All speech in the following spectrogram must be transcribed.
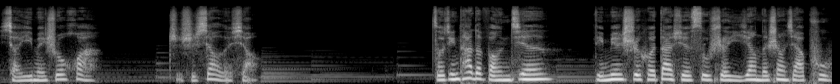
小姨没说话，只是笑了笑。走进他的房间，里面是和大学宿舍一样的上下铺，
